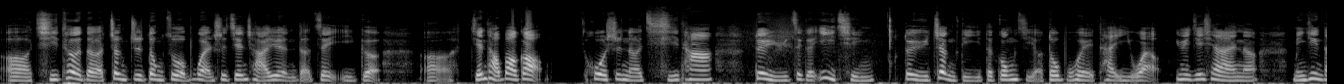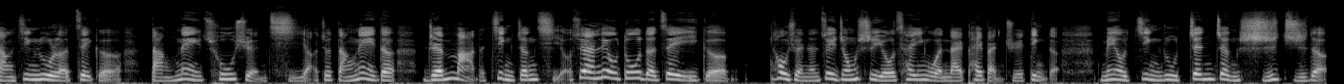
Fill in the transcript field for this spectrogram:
呃奇特的政治动作，不管是监察院的这一个呃检讨报告，或是呢其他对于这个疫情、对于政敌的攻击啊，都不会太意外哦。因为接下来呢，民进党进入了这个党内初选期啊，就党内的人马的竞争期哦。虽然六都的这一个。候选人最终是由蔡英文来拍板决定的，没有进入真正实质的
